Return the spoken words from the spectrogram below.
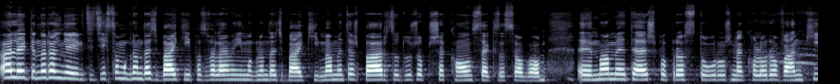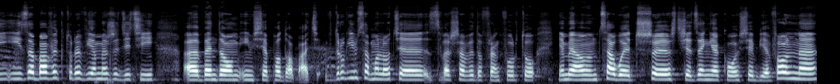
Ale generalnie, jak dzieci chcą oglądać bajki, pozwalamy im oglądać bajki. Mamy też bardzo dużo przekąsek ze sobą. E, Mamy też po prostu różne kolorowanki i zabawy, które wiemy, że dzieci e, będą im się podobać. W drugim samolocie z Warszawy do Frankfurtu ja miałam całe trzy siedzenia koło siebie wolne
